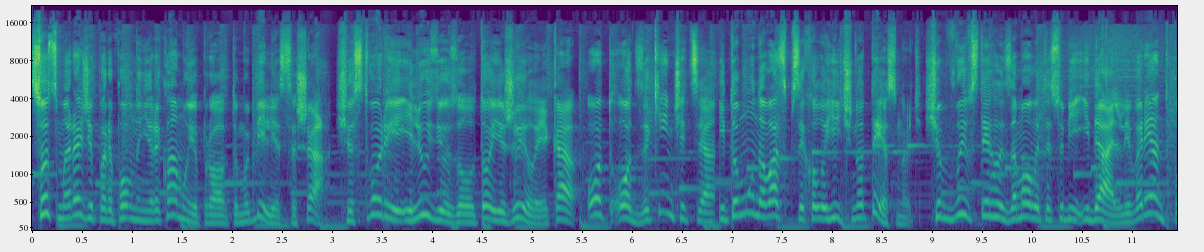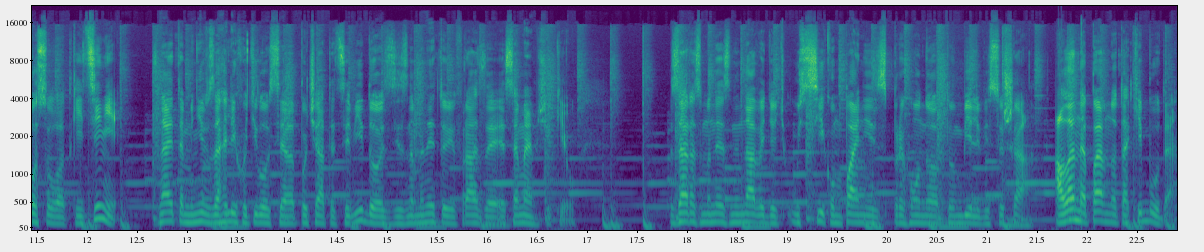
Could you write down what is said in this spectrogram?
Соцмережі переповнені рекламою про автомобілі США, що створює ілюзію золотої жили, яка от-от закінчиться, і тому на вас психологічно тиснуть, щоб ви встигли замовити собі ідеальний варіант по солодкій ціні. Знаєте, мені взагалі хотілося почати це відео зі знаменитої фрази СММщиків. Зараз мене зненавидять усі компанії з пригону автомобілів із США, але напевно так і буде.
